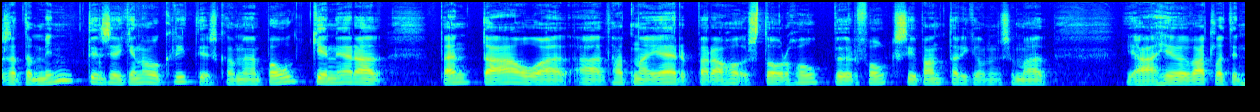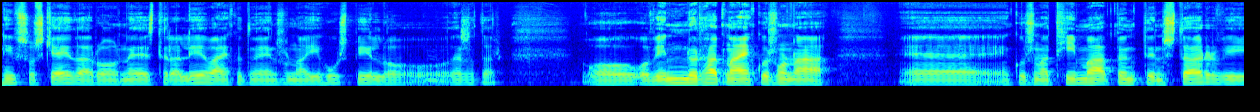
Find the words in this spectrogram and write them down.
að myndin sé ekki nógu krítisk, á meðan bókin er að benda á að, að þarna er bara stór hópur fólks í bandaríkjónum sem að já, hefur valla til hnífs og skeiðar og neðist til að lifa einhvern veginn svona í húsbíl og, og þess að þar og, og vinnur þarna einhver svona eh, einhver svona tímabundin störf í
